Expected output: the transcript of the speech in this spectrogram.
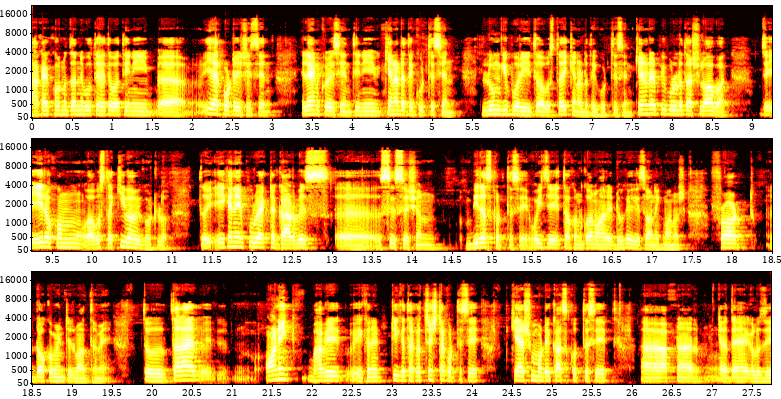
ঢাকায় কখনো যাননি বলতে হয়তো বা তিনি এয়ারপোর্টে এসেছেন ল্যান্ড করেছেন, তিনি কানাডাতে ঘুরতেছেন। লুঙ্গি পরিহিত অবস্থায় কানাডাতে ঘুরতেছেন। কানাডার পিপলটা তো আসলে অবাক যে এইরকম অবস্থা কীভাবে ঘটলো? তো এখানে পুরো একটা গার্বেজ সিচুয়েশন বিরাজ করতেছে। ওই যে তখন গণহারে ঢুকে গেছে অনেক মানুষ ফ্রড ডকুমেন্টের মাধ্যমে। তো তারা অনেকভাবে এখানে টিকে থাকার চেষ্টা করতেছে ক্যাশ মোডে কাজ করতেছে। আপনার দেখা গেল যে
